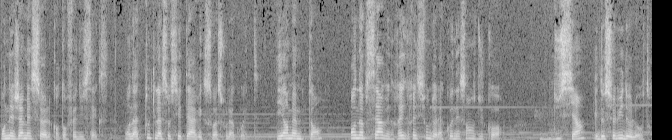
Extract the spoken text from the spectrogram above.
On n'est jamais seul quand on fait du sexe. On a toute la société avec soi sous la couette. Et en même temps, on observe une régression de la connaissance du corps, du sien et de celui de l'autre.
